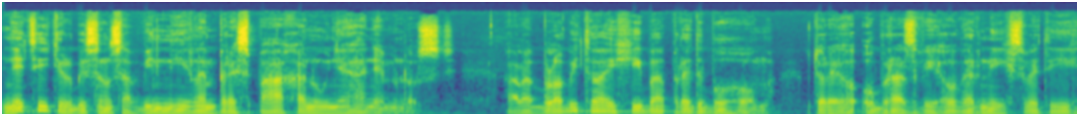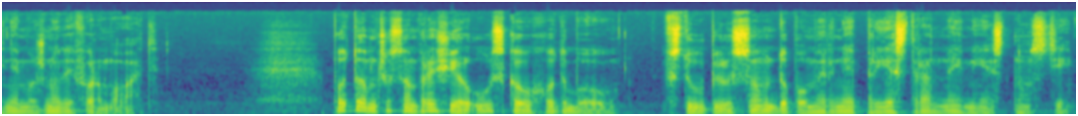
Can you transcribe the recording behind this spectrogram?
necítil by som sa vinný len pre spáchanú nehanemnosť. Ale bola by to aj chyba pred Bohom, ktorého obraz v jeho verných svetých nemožno deformovať. Potom, čo som prešiel úzkou chodbou, vstúpil som do pomerne priestrannej miestnosti.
